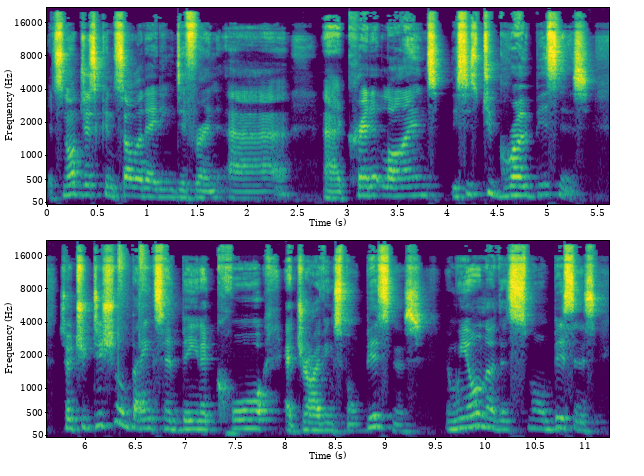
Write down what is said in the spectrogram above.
It's not just consolidating different uh, uh, credit lines. This is to grow business. So traditional banks have been a core at driving small business. And we all know that small business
